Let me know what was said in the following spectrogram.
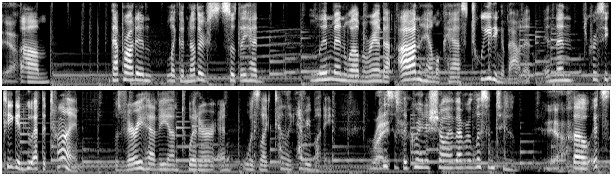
Yeah. um that brought in like another so they had lin manuel miranda on hamilcast tweeting about it and then chrissy teigen who at the time was very heavy on twitter and was like telling everybody right. this is the greatest show i've ever listened to yeah. so it's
